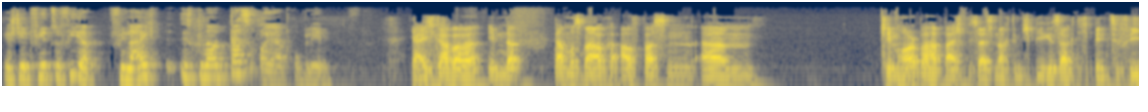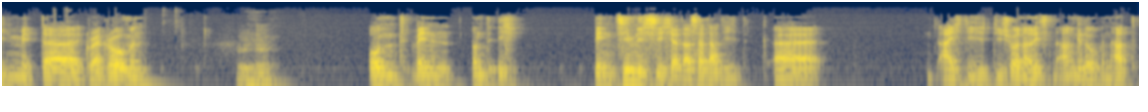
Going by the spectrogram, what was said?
Ihr steht 4 zu 4. Vielleicht ist genau das euer Problem. Ja, ich glaube aber eben da, da muss man auch aufpassen, ähm, Jim Harper hat beispielsweise nach dem Spiel gesagt, ich bin zufrieden mit äh, Greg Roman. Mhm. Und wenn, und ich bin ziemlich sicher, dass er da die, äh, eigentlich die, die Journalisten angelogen hat.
